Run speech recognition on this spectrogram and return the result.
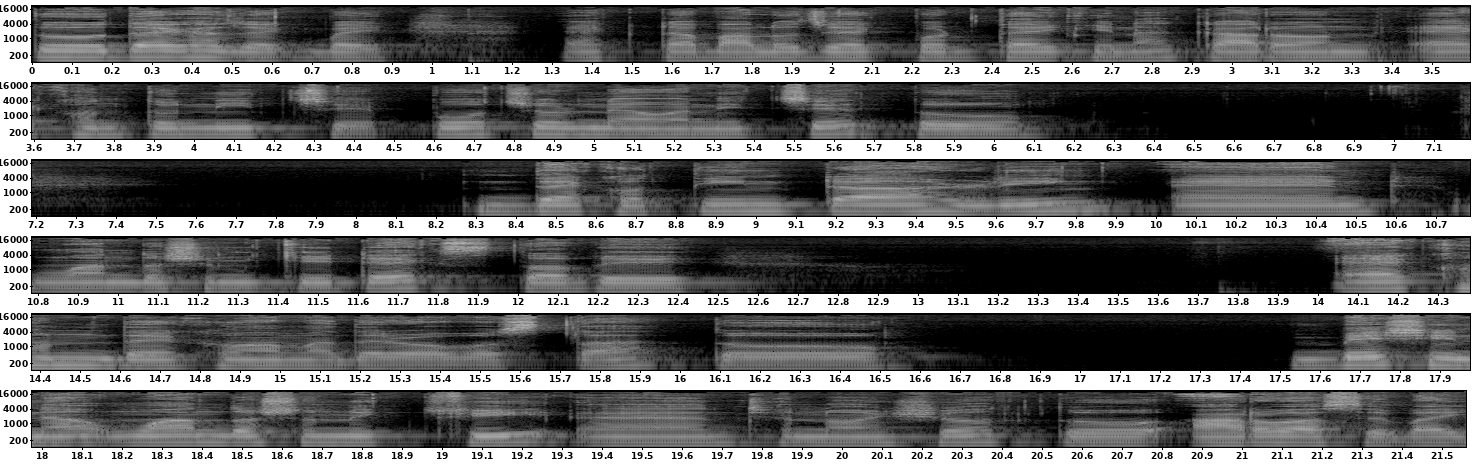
তো দেখা যাক ভাই, একটা ভালো জ্যাকপট দেয় কিনা। কারণ এখন তো নিচ্ছে, প্রচুর নেওয়া নিচ্ছে, তো দেখো, তিনটা রিং অ্যান্ড ওয়ান দশমিক এইট এক্স তবে এখন দেখো আমাদের অবস্থা। তো বেশি না ওয়ান দশমিক থ্রি অ্যান্ড নয়শো, তো আরও আছে ভাই,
